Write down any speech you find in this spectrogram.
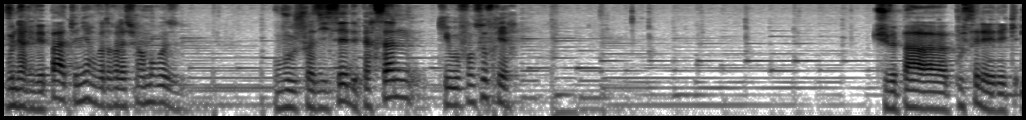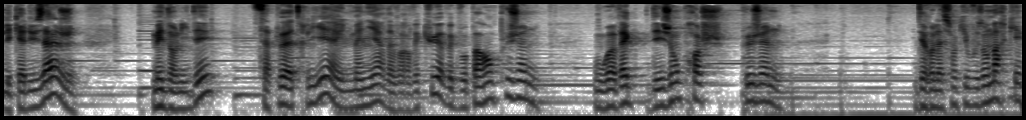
Vous n'arrivez pas à tenir votre relation amoureuse. Vous choisissez des personnes qui vous font souffrir. Je ne vais pas pousser les, cas d'usage, mais dans l'idée, ça peut être lié à une manière d'avoir vécu avec vos parents plus jeunes, ou avec des gens proches plus jeunes, des relations qui vous ont marqué.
